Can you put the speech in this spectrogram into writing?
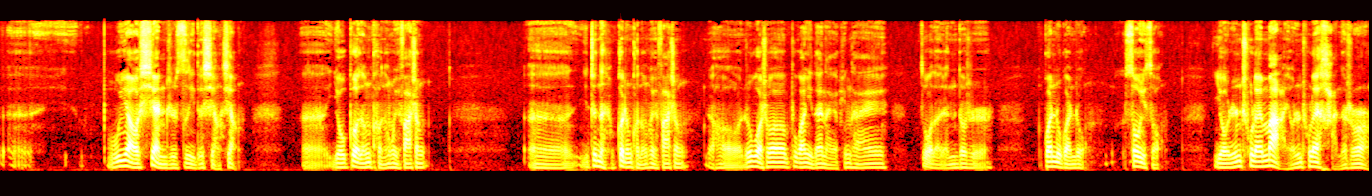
呃，不要限制自己的想象，呃，有各种可能会发生，呃，真的有各种可能会发生。然后，如果说不管你在哪个平台做的人，都是关注关注，搜一搜，有人出来骂，有人出来喊的时候，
